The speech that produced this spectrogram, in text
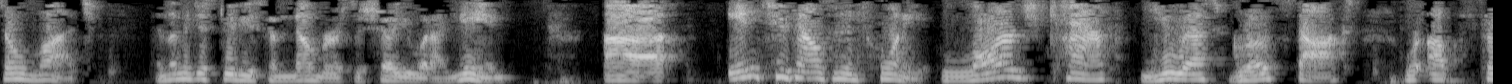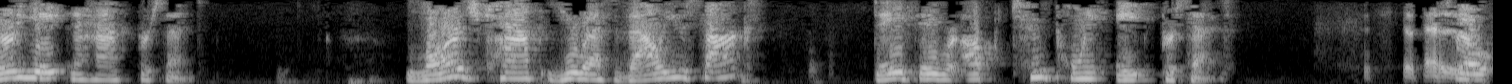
so much. And let me just give you some numbers to show you what I mean. Uh, in 2020, large cap U.S. growth stocks were up 38.5%. Large cap U.S. value stocks, Dave, they were up 2.8%. that is So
